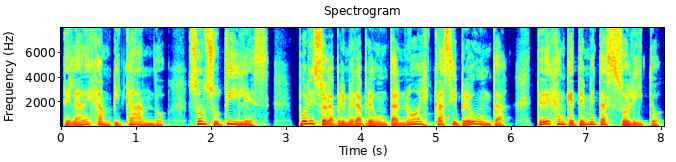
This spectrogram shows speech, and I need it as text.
Te la dejan picando, son sutiles. Por eso la primera pregunta no es casi pregunta, te dejan que te metas solito,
